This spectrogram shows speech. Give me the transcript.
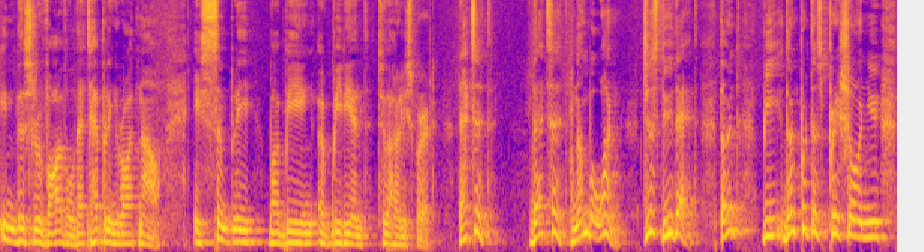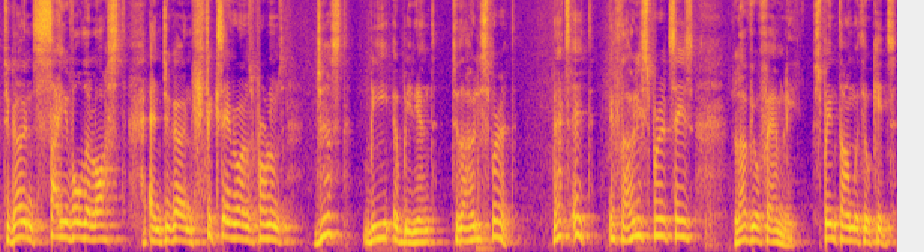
in this revival that's happening right now, is simply by being obedient to the Holy Spirit. That's it. That's it. Number one. Just do that. Don't be don't put this pressure on you to go and save all the lost and to go and fix everyone's problems. Just be obedient to the Holy Spirit. That's it. If the Holy Spirit says, love your family, spend time with your kids,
